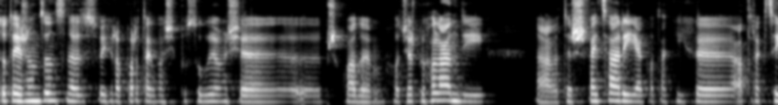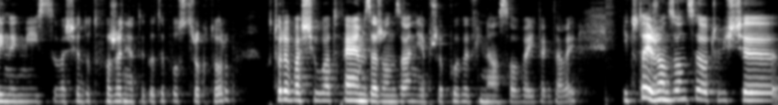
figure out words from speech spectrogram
Tutaj rządzący nawet w swoich raportach właśnie posługują się e, przykładem chociażby Holandii, ale też Szwajcarii jako takich e, atrakcyjnych miejsc właśnie do tworzenia tego typu struktur, które właśnie ułatwiają zarządzanie, przepływy finansowe i tak. I tutaj rządzący oczywiście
